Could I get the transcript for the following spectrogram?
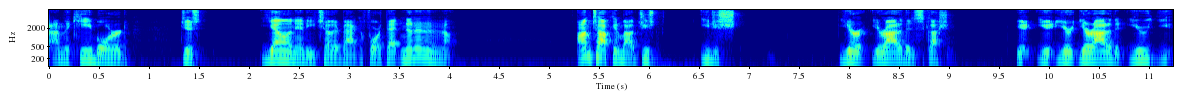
on the keyboard, just yelling at each other back and forth. That no no no no. I'm talking about just you just you're you're out of the discussion. You, you, you're you're out of it. You, you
